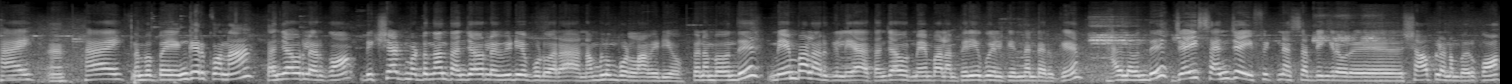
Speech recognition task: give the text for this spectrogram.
ஹாய் ஹாய் நம்ம இப்போ எங்கே இருக்கோம்னா தஞ்சாவூரில் இருக்கோம். பிக் ஷாட் மட்டும்தான் தஞ்சாவூரில் வீடியோ போடுவாரா? நம்மளும் போடலாம் வீடியோ இப்போ நம்ம வந்து மேம்பாலம் இருக்கு இல்லையா? தஞ்சாவூர் மேம்பாலம் பெரிய கோயிலுக்கு இந்தாண்ட இருக்கு. அதில் வந்து ஜெய் சஞ்சய் ஃபிட்னஸ் அப்படிங்கிற ஒரு ஷாப்பில் நம்ம இருக்கோம்.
